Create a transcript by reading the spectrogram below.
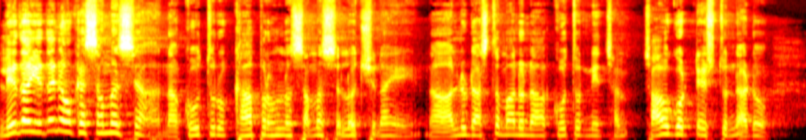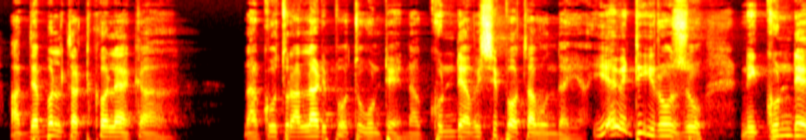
లేదా ఏదైనా ఒక సమస్య నా కూతురు కాపురంలో సమస్యలు వచ్చినాయి నా అల్లుడు అస్తమాను నా కూతుర్ని చం- చావుగొట్టేస్తున్నాడు ఆ దెబ్బలు తట్టుకోలేక నా కూతురు అల్లాడిపోతూ ఉంటే నా గుండె అవిసిపోతా ఉందయ్యా. ఏమిటి ఈరోజు నీ గుండె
